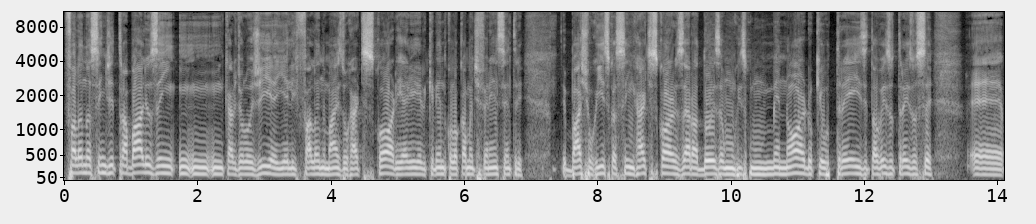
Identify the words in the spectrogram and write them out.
falando assim de trabalhos em, em, em cardiologia e ele falando mais do heart score e ele querendo colocar uma diferença entre baixo risco, assim, heart score 0 a 2 é um risco menor do que o 3 e talvez o 3 você é,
